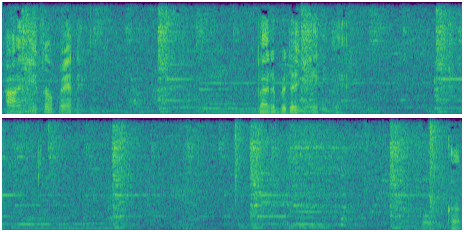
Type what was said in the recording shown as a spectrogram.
A-nya itu apa ya nih? Gak ada bedanya ininya. ya? Advokat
